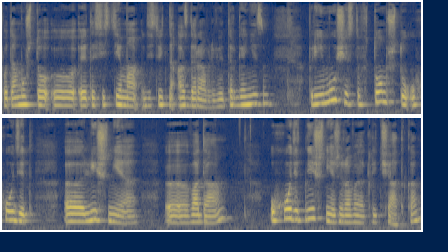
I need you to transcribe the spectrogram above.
потому что э, эта система действительно оздоравливает организм. Преимущество в том, что уходит э, лишняя э, вода, уходит лишняя жировая клетчатка.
